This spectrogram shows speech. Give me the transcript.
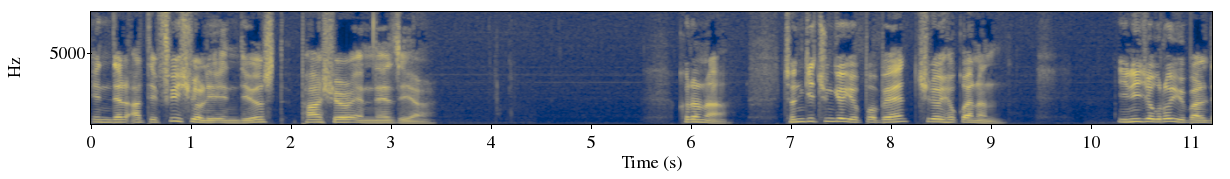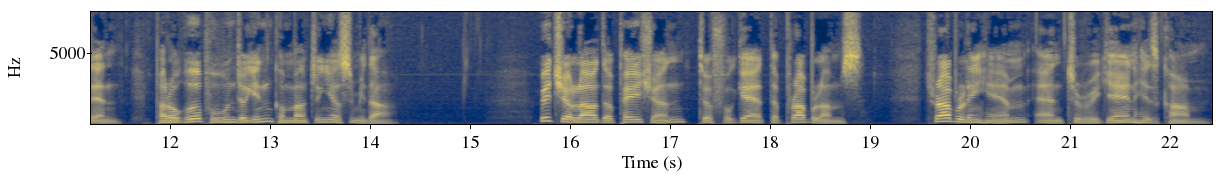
in their artificially induced partial amnesia. 그러나 전기 충격요법의 치료 효과는 인위적으로 유발된 바로 그 부분적인 건망증이었습니다. which allowed the patient to forget the problems troubling him and to regain his calm.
